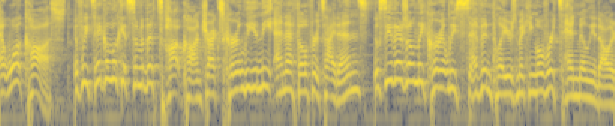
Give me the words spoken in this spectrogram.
at what cost? If we take a look at some of the top contracts currently in the NFL for tight ends, you'll see there's only currently seven players making over $10 million a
